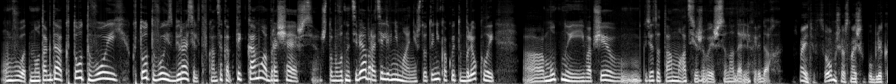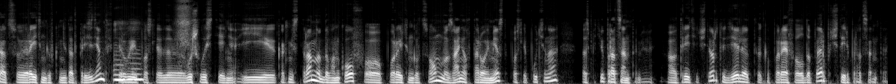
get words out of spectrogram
Вот, но тогда кто твой, кто твой избиратель в конце концов? Ты к кому обращаешься? Чтобы вот на тебя обратили внимание, что ты не какой-то блеклый мутный и вообще где-то там отсиживаешься на дальних рядах. Смотрите, в ЦИОМ сейчас начал публикацию рейтингов кандидата президента впервые угу. после э, вышел из тени. И, как ни странно, Дованков э, по рейтингу в ЦИОМ занял второе место после Путина с 5%. А третий и четвертый делят КПРФ и ЛДПР по 4%.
